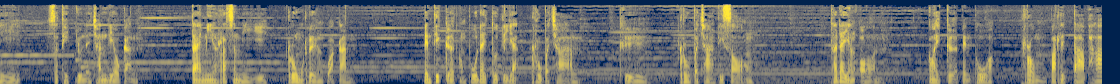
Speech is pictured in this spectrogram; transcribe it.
นี้ สถิตอยู่ในชั้นเดียวกัน แต่มีรัศมีรุ่งเรืองกว่ากัน เป็นที่เกิดของผู้ได้ทุติยรูปฌานคือรูปฌานที่สอง ถ้าได้อย่างอ่อนก็ให้เกิดเป็นพวก พรมปริตตาภา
